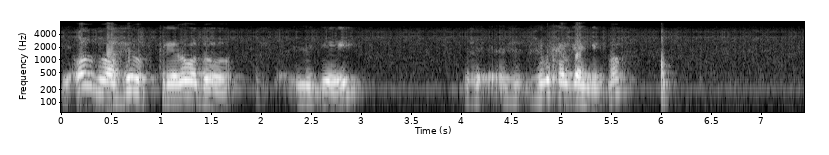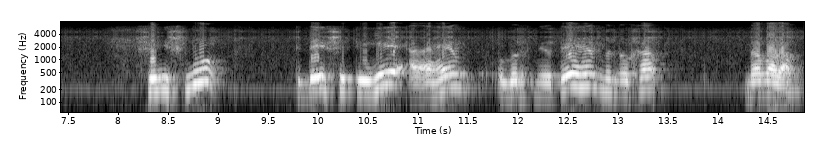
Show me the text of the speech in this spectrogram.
и он вложил в природу людей, живых организмов. Шенишну кдей шетие ахем лурсниутехем менуха намалам.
